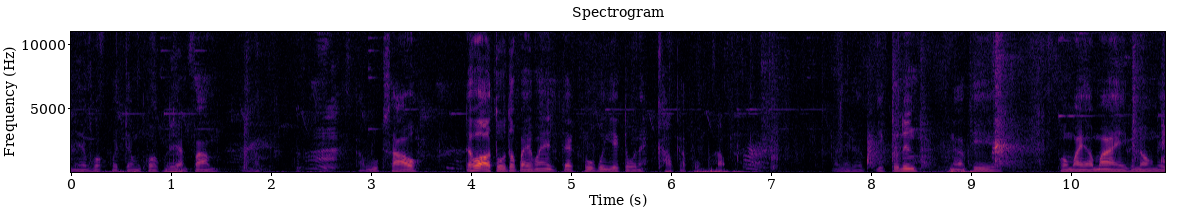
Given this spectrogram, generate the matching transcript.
แม่บอกประจำครอบประจำฟาร์มนะครับกับลูกสาวแต่ว่าเอาตัวต่อไปไม่แต่ลูกผู้หญิงอีกตัวหนี่ครับครับผมครับ อันนี้ก็อีกตัวหนึงนะครับที่ พอไม่เอามาให้พี่น้องได้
